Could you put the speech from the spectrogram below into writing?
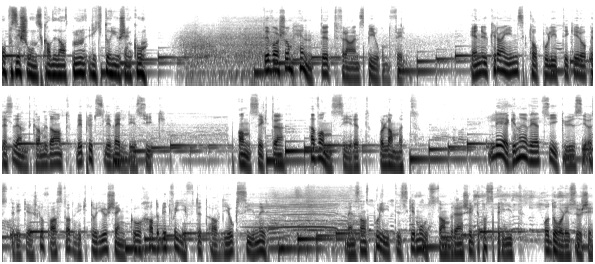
opposisjonskandidaten Viktor Jusjenko. Det var som hentet fra en spionfilm. En ukrainsk toppolitiker og presidentkandidat blir plutselig veldig syk. Ansiktet er vansiret og lammet. Legene ved et sykehus i Østerrike slo fast at Viktor Jusjenko hadde blitt forgiftet av dioksiner, mens hans politiske motstandere skyldte på sprit og dårlig sushi.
